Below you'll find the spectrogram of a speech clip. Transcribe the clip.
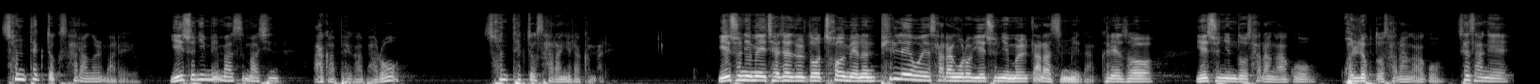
선택적 사랑을 말해요. 예수님이 말씀하신 아가페가 바로 선택적 사랑이라 그 말이에요. 예수님의 제자들도 처음에는 필레오의 사랑으로 예수님을 따랐습니다. 그래서 예수님도 사랑하고 권력도 사랑하고 세상의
